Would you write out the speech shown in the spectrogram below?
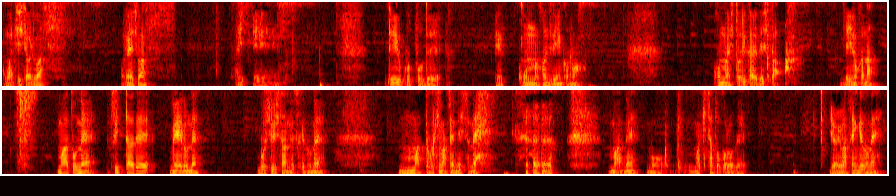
お待ちしております。お願いします。はい、えー、っていうことで、え、こんな感じでいいかな？こんな一人会でした。でいいのかな？まあ、あとね、ツイッターでメールね、募集したんですけどね、全く来ませんでしたね。まあね、もう、まあ来たところで読みませんけどね。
